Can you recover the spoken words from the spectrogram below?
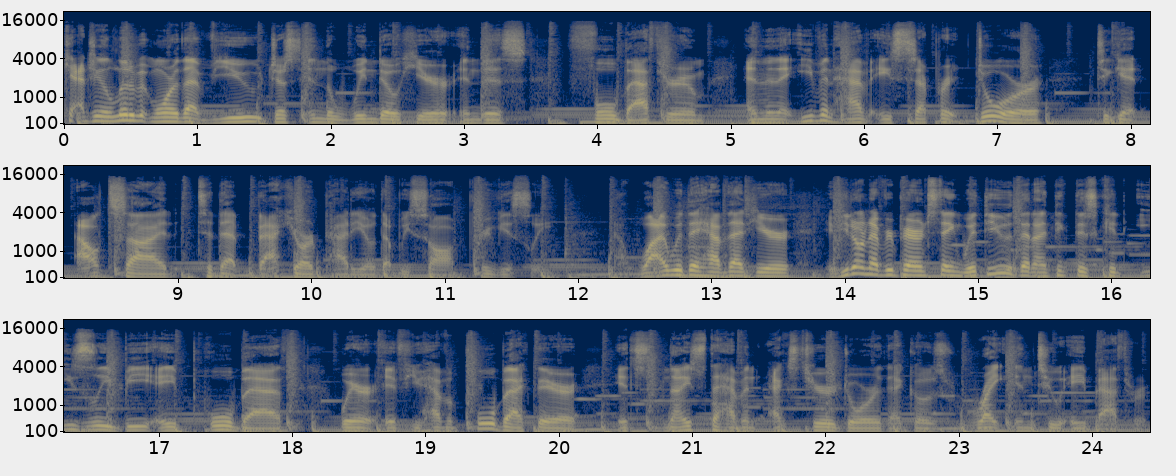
catching a little bit more of that view just in the window here in this full bathroom and then they even have a separate door to get outside to that backyard patio that we saw previously. Now, why would they have that here? If you don't have your parents staying with you, then I think this could easily be a pool bath where if you have a pool back there, it's nice to have an exterior door that goes right into a bathroom.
